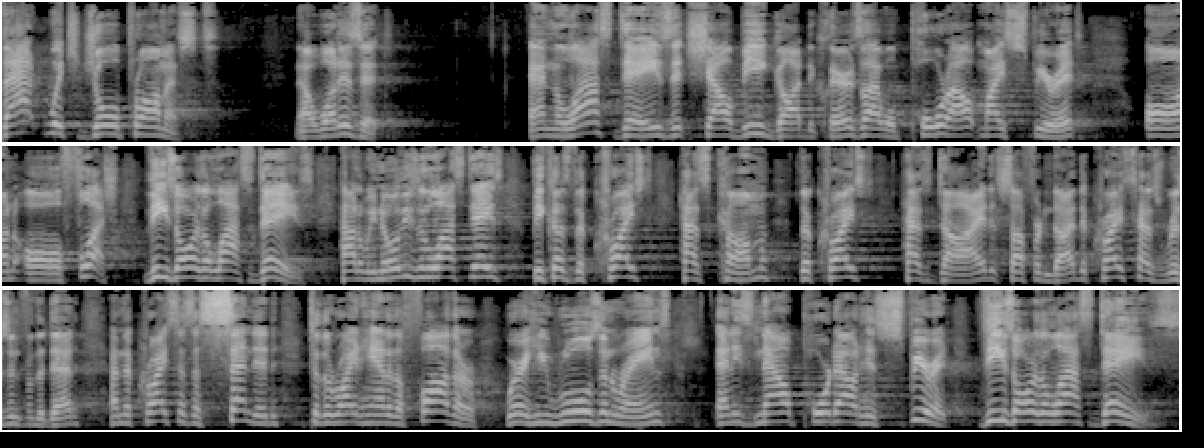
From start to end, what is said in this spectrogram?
that which Joel promised. Now what is it? And the last days it shall be, God declares, I will pour out my spirit on all flesh. These are the last days. How do we know these are the last days? Because the Christ has come, the Christ has died, suffered and died, the Christ has risen from the dead, and the Christ has ascended to the right hand of the Father, where he rules and reigns, and he's now poured out his spirit. These are the last days.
